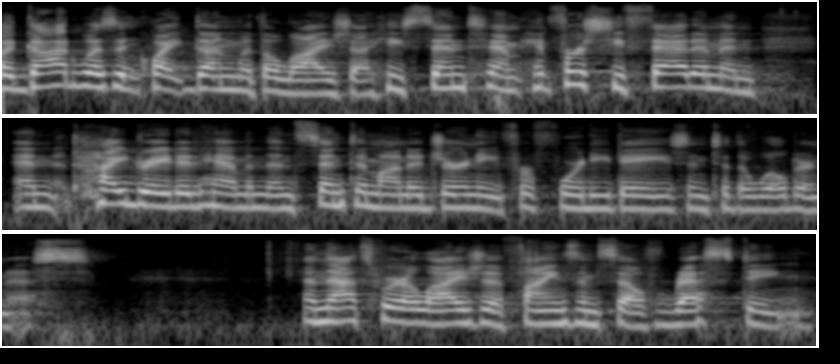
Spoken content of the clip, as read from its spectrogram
But God wasn't quite done with Elijah. He sent him, first, he fed him and, and hydrated him, and then sent him on a journey for 40 days into the wilderness. And that's where Elijah finds himself resting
